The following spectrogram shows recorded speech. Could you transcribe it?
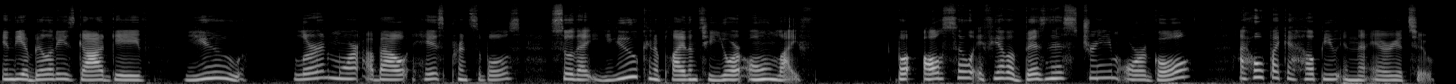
in the abilities God gave you. Learn more about His principles so that you can apply them to your own life. But also, if you have a business dream or a goal, I hope I can help you in that area too.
